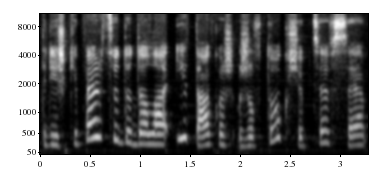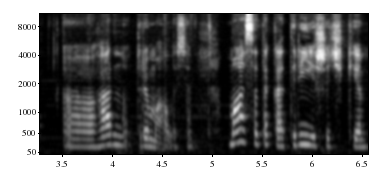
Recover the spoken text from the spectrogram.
Трішки перцю додала, і також жовток, щоб це все е, гарно трималося. Маса така трішечки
